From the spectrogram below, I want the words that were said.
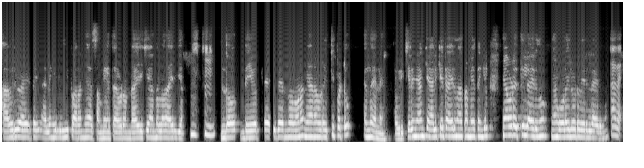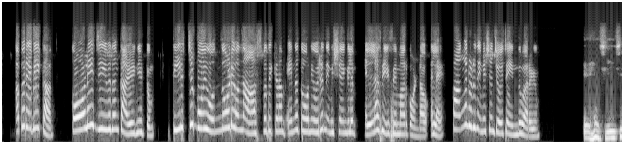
അവരുമായിട്ട് അല്ലെങ്കിൽ ഈ പറഞ്ഞ സമയത്ത് അവിടെ ഉണ്ടായിരിക്കുക എന്നുള്ളതായിരിക്കും. എന്തോ ദൈവത്തെ ഇതെന്നോണം ഞാൻ അവിടെ എത്തിപ്പെട്ടു എന്ന് തന്നെ. ഒരിക്കലും ഞാൻ കാലിക്കറ്റ് ആയിരുന്നു ആ സമയത്തെങ്കിൽ ഞാൻ അവിടെ എത്തില്ലായിരുന്നു. ഞാൻ കോളേജിലോട്ട് വരില്ലായിരുന്നു. അതെ. അപ്പൊ റബീക്ക കോളേജ് ജീവിതം കഴിഞ്ഞിട്ടും തിരിച്ചു പോയി ഒന്നുകൂടെ ഒന്ന് ആസ്വദിക്കണം എന്ന് തോന്നിയ ഒരു നിമിഷമെങ്കിലും എല്ലാ സി സിമാർക്കും ഉണ്ടാവും അല്ലെ? അപ്പൊ അങ്ങനെ ഒരു നിമിഷം ചോദിച്ചാൽ എന്തു പറയും? സി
